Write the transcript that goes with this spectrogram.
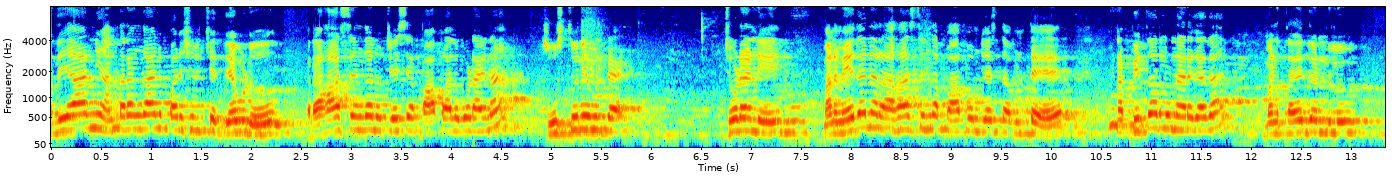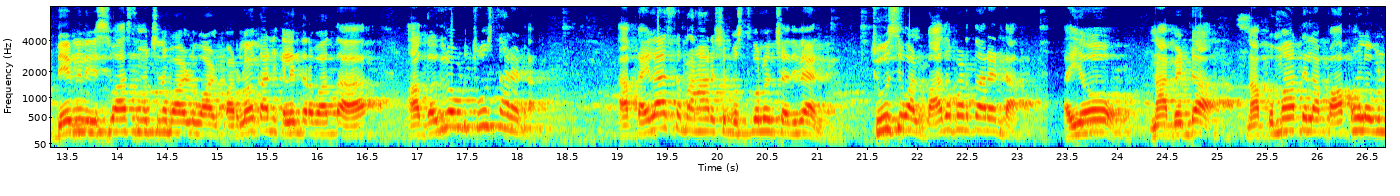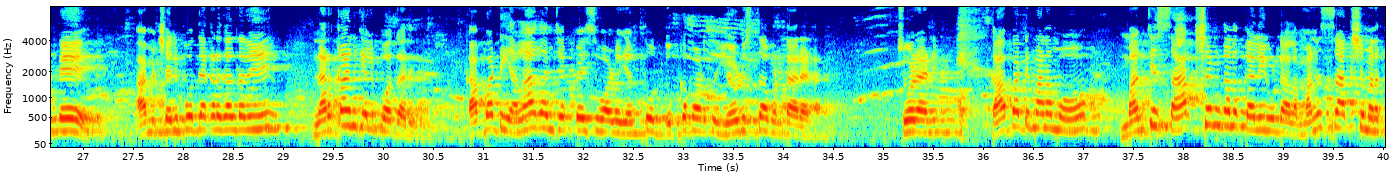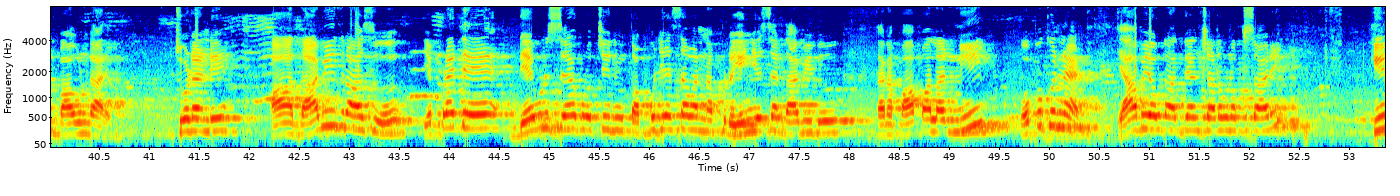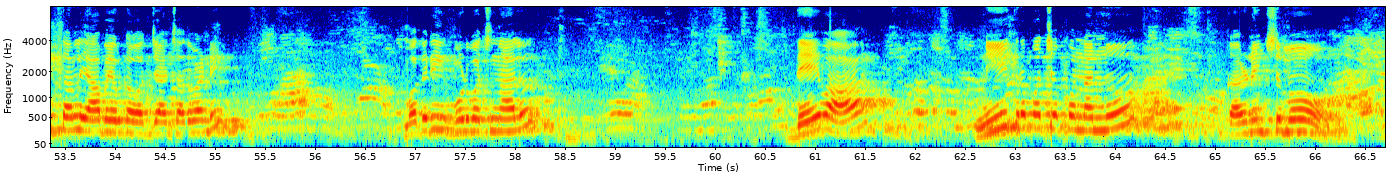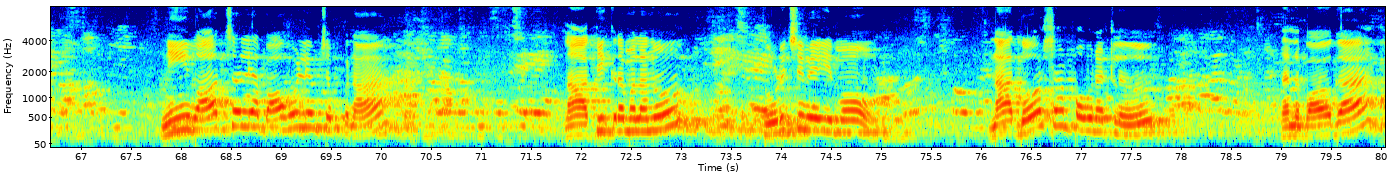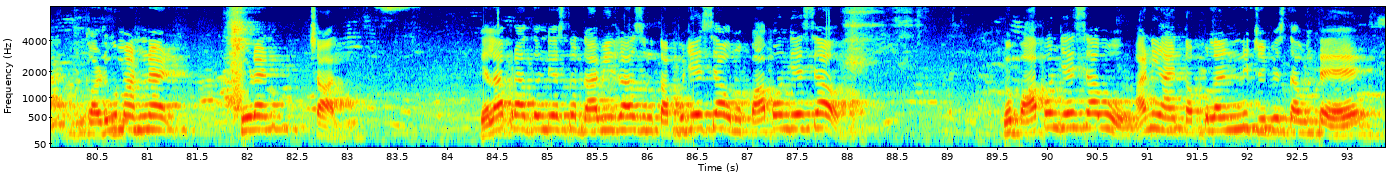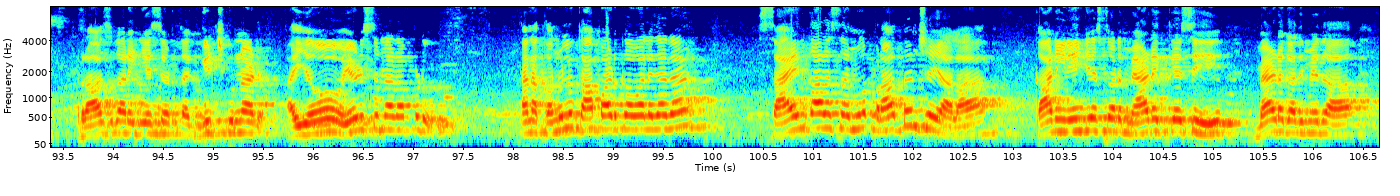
హృదయాన్ని అంతరంగాన్ని పరిశీలించే దేవుడు రహస్యంగా నువ్వు చేసే పాపాలు కూడా ఆయన చూస్తూనే ఉంటాడు. చూడండి మనం ఏదైనా రహస్యంగా పాపం చేస్తూ ఉంటే మన పితరులు ఉన్నారు కదా మన తల్లిదండ్రులు దేవుని మీద విశ్వాసం వచ్చిన వాళ్ళు వాళ్ళు పరలోకానికి వెళ్ళిన తర్వాత ఆ గదిలో ఒకటి చూస్తారట ఆ కైలాస మహర్షి పుస్తకంలో చదివాను. చూసి వాళ్ళు బాధపడతారంట. అయ్యో నా బిడ్డ నా కుమార్తె ఇలా పాపంలో ఉంటే ఆమె చనిపోతే ఎక్కడికి వెళ్తుంది? నరకానికి వెళ్ళిపోతుంది. కాబట్టి ఎలాగని చెప్పేసి వాళ్ళు ఎంతో దుఃఖపడుతూ ఏడుస్తూ ఉంటారట. చూడండి. కాబట్టి మనము మంచి సాక్ష్యం కనుక కలిగి ఉండాలి. మనస్సాక్ష్యం మనకు బాగుండాలి. చూడండి. ఆ దావీదు రాసు ఎప్పుడైతే దేవుని సేవకుడు వచ్చి నువ్వు తప్పు చేసావన్నప్పుడు ఏం చేశాడు దావీదు? తన పాపాలన్నీ ఒప్పుకున్నాడు. యాభై ఒకటో అధ్యాయం చదవండి ఒకసారి. కీర్తనలు యాభై ఒకటో అధ్యాయం చదవండి. మొదటి మూడు వచనాలు. దేవా నీ కృప చెప్పు నన్ను కరుణించుము. నీ వాత్సల్య బాహుళ్యం చెప్పున నా అతిక్రమలను తుడిచివేయము. నా దోషం పోవునట్లు నన్ను బాగా కడుగుమంటున్నాడు. చూడండి చాలు. ఎలా ప్రార్థన చేస్తావు దావీరాజు నువ్వు తప్పు చేసావు నువ్వు పాపం చేసావు నువ్వు పాపం చేశావు అని ఆయన తప్పులన్నీ చూపిస్తూ ఉంటే రాజుగారు ఏం చేశాడు? తగ్గించుకున్నాడు. అయ్యో ఏడుస్తున్నాడు అప్పుడు. తన కన్నులు కాపాడుకోవాలి కదా? సాయంకాల సమయంలో ప్రార్థన చేయాలా? కానీ నేనేం చేస్తాడు? మేడెక్కేసి మేడ గది మీద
